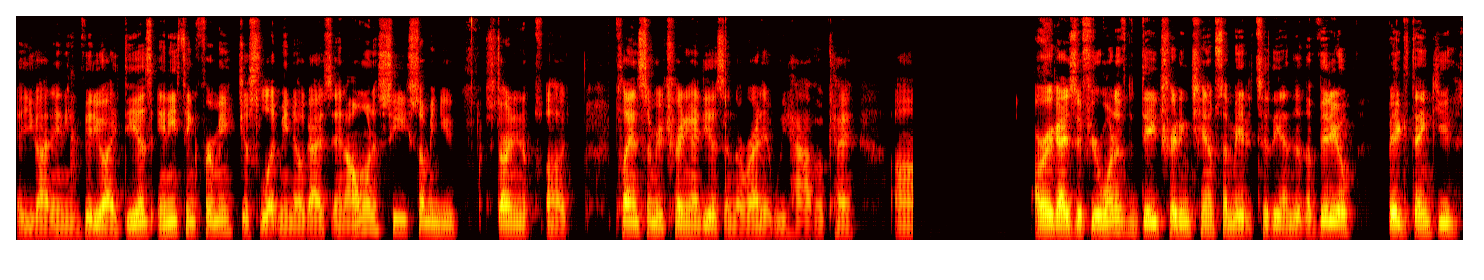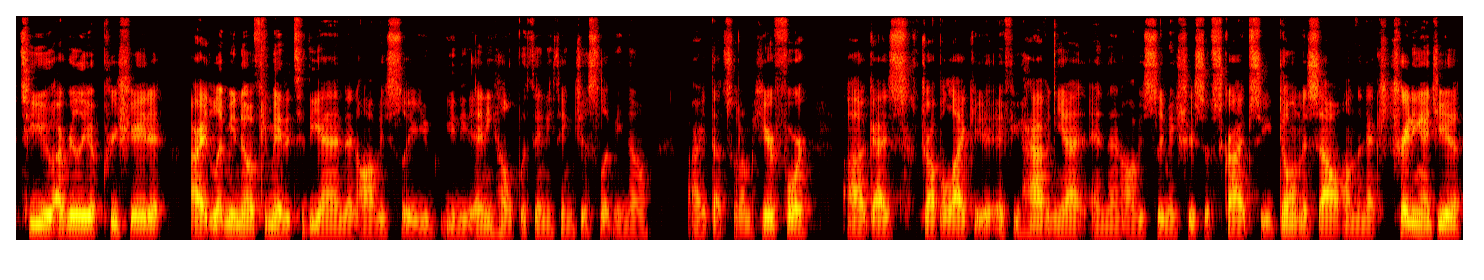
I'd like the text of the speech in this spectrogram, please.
uh, you got any video ideas, anything for me, just let me know guys. And I want to see some of you starting to uh, plan some of your trading ideas in the Reddit we have, okay? Um, Alright guys, if you're one of the day trading champs that made it to the end of the video, big thank you to you. I really appreciate it. Alright, let me know if you made it to the end, and obviously you, you need any help with anything, just let me know. Alright, that's what I'm here for. Uh, guys, drop a like if you haven't yet, and then obviously make sure you subscribe so you don't miss out on the next trading idea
